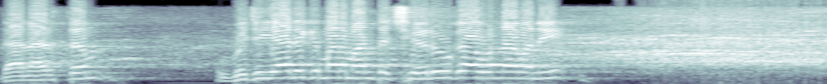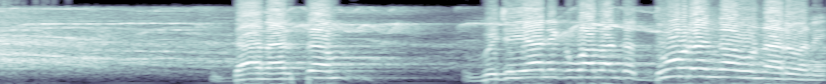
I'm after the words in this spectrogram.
దాని అర్థం విజయానికి మనం అంత చేరువుగా ఉన్నామని దాని అర్థం విజయానికి వాళ్ళంత దూరంగా ఉన్నారు అని.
